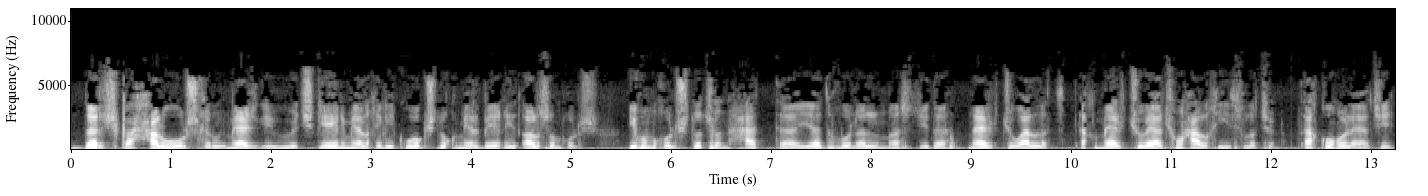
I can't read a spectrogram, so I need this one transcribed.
درش كا حلوش خيرو إماج جي ويتش جين ميال خلي كوكش دوق ميال بيغي ألسم خلش. إهم خلش دوتن حتى يدخل المسجد. مال جوالت أخ مال جوال شون حال خيس لتن أقوه الآتي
